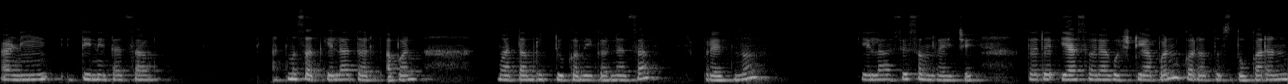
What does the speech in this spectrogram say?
आणि तिने त्याचा आत्मसात केला तर आपण माता मृत्यू कमी करण्याचा प्रयत्न केला असे समजायचे. तर या साऱ्या गोष्टी आपण करत असतो. कारण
